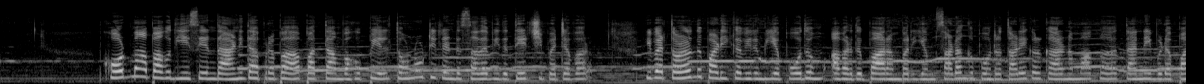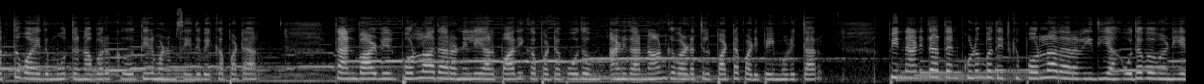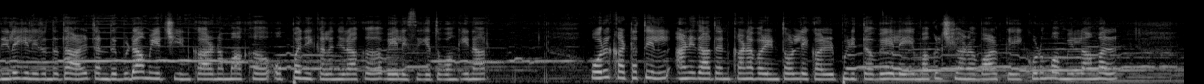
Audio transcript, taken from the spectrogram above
கோட்மா பகுதியைச் சேர்ந்த அனிதா பிரபா பத்தாம் வகுப்பில் தொன்னூற்றி ரெண்டு சதவீத தேர்ச்சி பெற்றவர். இவர் தொடர்ந்து படிக்க விரும்பிய போதும் அவரது பாரம்பரியம் சடங்கு போன்ற தடைகள் காரணமாக தன்னை விட பத்து வயது மூத்த நபருக்கு திருமணம் செய்து வைக்கப்பட்டார். தன் வாழ்வில் பொருளாதார நிலையால் பாதிக்கப்பட்ட போதும் அனிதா நான்கு வருடத்தில் பட்ட படிப்பை முடித்தார். பின் அனிதா தன் குடும்பத்திற்கு பொருளாதார ரீதியாக உதவ வேண்டிய நிலையில் இருந்ததால் தனது விடாமுயற்சியின் காரணமாக ஒப்பனை கலைஞராக வேலை செய்ய துவங்கினார். ஒரு கட்டத்தில் அனிதா தன் கணவரின் தொல்லைகள் பிடித்த வேலை மகிழ்ச்சியான வாழ்க்கை குடும்பம் இல்லாமல்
